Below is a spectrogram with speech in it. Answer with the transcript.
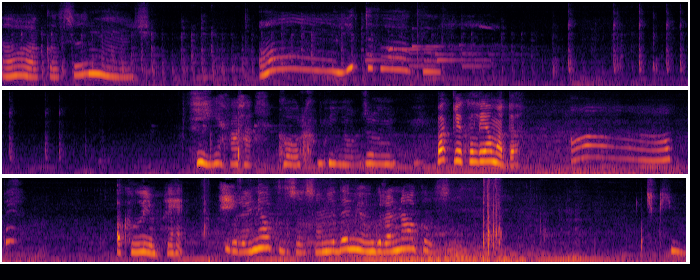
Aa akılsızmış. Aa ilk defa akıl. Korkmuyorum. Bak yakalayamadı. Aa abi. Akıllıyım. Granny akılsız. Sana demiyorum. Granny akılsız. Çıkayım mı?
